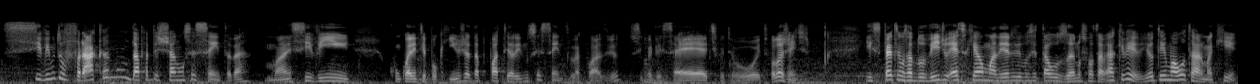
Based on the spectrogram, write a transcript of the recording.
Se vir muito fraca, não dá pra deixar no 60, tá? Mas se vir com 40 e pouquinho, já dá pra bater ali no 60 lá quase, viu? 57, 58. Falou, gente? Espero ter gostado do vídeo. Essa aqui é a maneira de você estar tá usando suas armas. Ah, quer ver? Eu tenho uma outra arma aqui.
